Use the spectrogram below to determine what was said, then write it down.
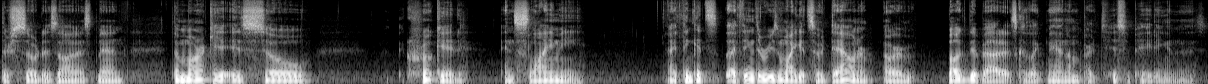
they're so dishonest, man. The market is so crooked and slimy. I think it's I think the reason why I get so down or, or bugged about it is because like man, I'm participating in this.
